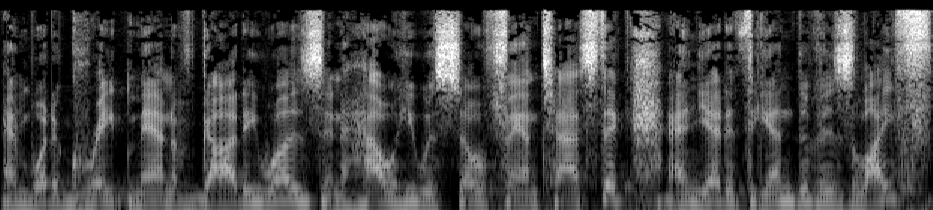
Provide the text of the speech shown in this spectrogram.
and what a great man of God he was and how he was so fantastic. And yet, at the end of his life,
